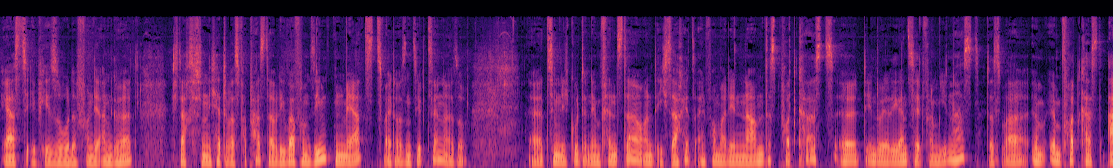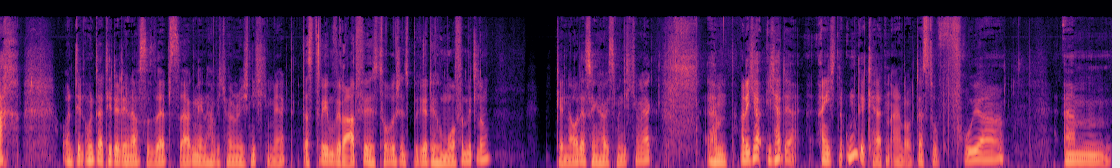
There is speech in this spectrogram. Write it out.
erste Episode von dir angehört. Ich dachte schon, ich hätte was verpasst, aber die war vom 7. März 2017, also äh, ziemlich gut in dem Fenster. Und ich sage jetzt einfach mal den Namen des Podcasts, äh, den du ja die ganze Zeit vermieden hast. Das war im, im Podcast Ach. Und den Untertitel, den darfst du selbst sagen, den habe ich mir nämlich nicht gemerkt. Das Triumvirat für historisch inspirierte Humorvermittlung. Genau, deswegen habe ich es mir nicht gemerkt. Ähm, und ich, hab, ich hatte eigentlich einen umgekehrten Eindruck, dass du früher ähm,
